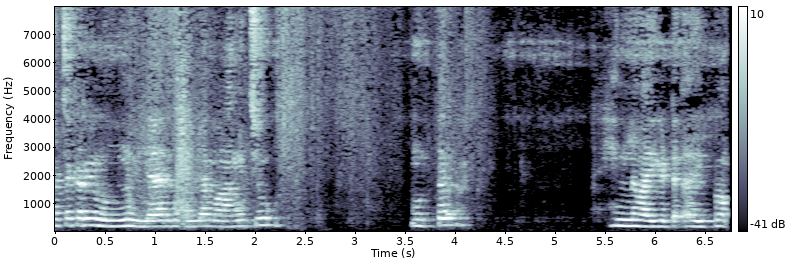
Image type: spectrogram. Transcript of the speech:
പച്ചക്കറികളൊന്നും ഇല്ലായിരുന്നു. എല്ലാം വാങ്ങിച്ചു. മുട്ട്. ഇന്ന് വൈകിട്ട് ഇപ്പം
